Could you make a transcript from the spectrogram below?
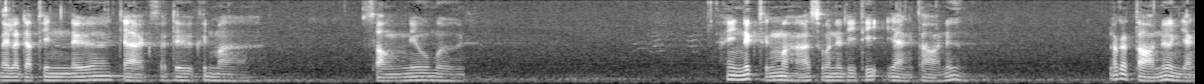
ในระดับที่เนื้อจากสะดือขึ้นมาสองนิ้วมือ ให้นึกถึงมหาสวนดิธิอย่างต่อเนื่อง แล้วก็ต่อเนื่องอย่าง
